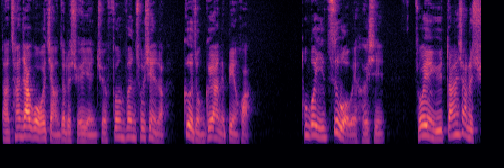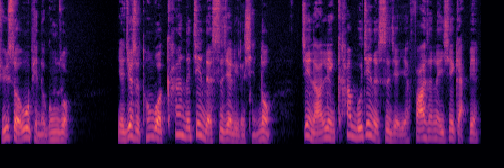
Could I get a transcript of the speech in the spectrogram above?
但参加过我讲座的学员却纷纷出现了各种各样的变化。通过以自我为核心，着眼于当下的取舍物品的工作，也就是通过看得见的世界里的行动，竟然令看不见的世界也发生了一些改变。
